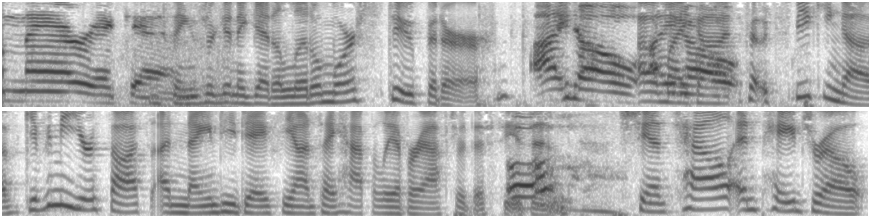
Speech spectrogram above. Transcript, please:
Americans. Things are going to get a little more stupider. I know. Oh I my know. God. So, speaking of, giving me your thoughts on 90 Day Fiance Happily Ever After this season. Oh. Chantel and Pedro,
